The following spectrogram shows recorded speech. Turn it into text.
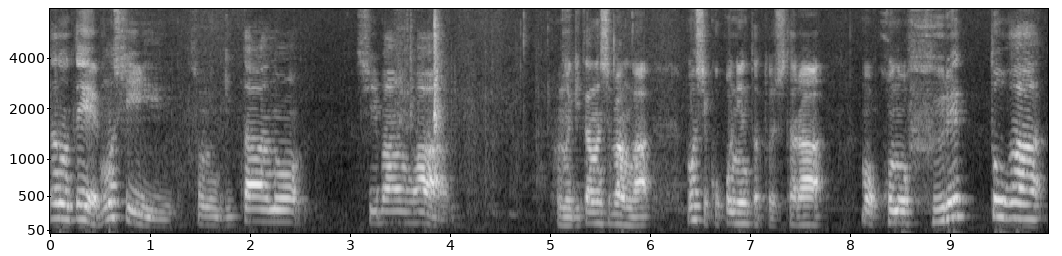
なので、もしそのギターの指板が、このギターの指板がもしここにあったとしたら、もうこのフレットが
